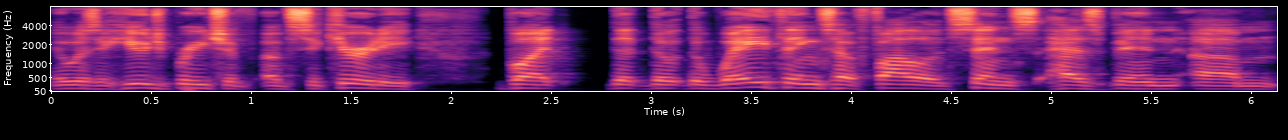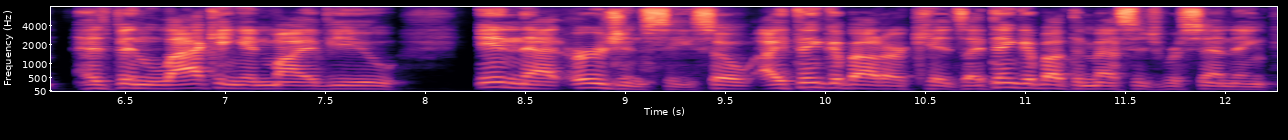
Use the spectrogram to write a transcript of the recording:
It was a huge breach of, of security. But the, the, the way things have followed since has been um, has been lacking in my view in that urgency. So I think about our kids. I think about the message we're sending,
